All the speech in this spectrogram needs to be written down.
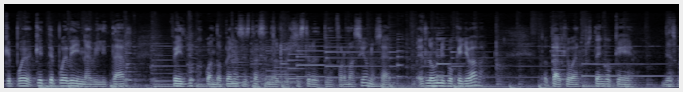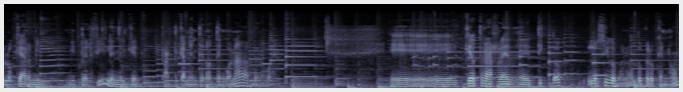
¿qué, te puede inhabilitar Facebook cuando apenas estás en el registro de tu información? O sea, es lo único que llevaba. Total que bueno, pues tengo que desbloquear mi, mi perfil en el que prácticamente no tengo nada, pero bueno. Eh, ¿Qué otra red? de TikTok. ¿Lo sigo evaluando? Creo que no.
